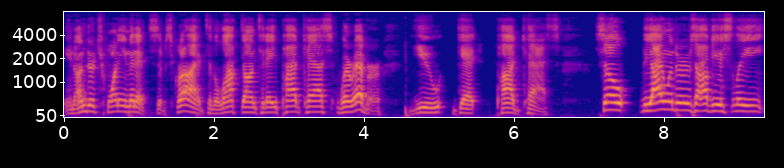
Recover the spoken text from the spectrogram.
in under 20 minutes. Subscribe to the Locked On Today podcast wherever you get podcasts. So the Islanders obviously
